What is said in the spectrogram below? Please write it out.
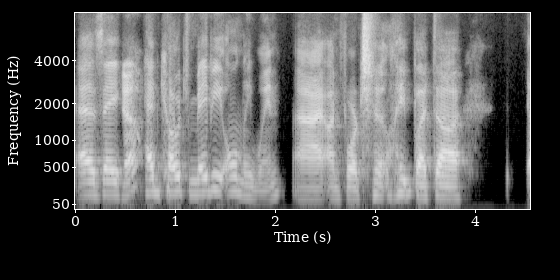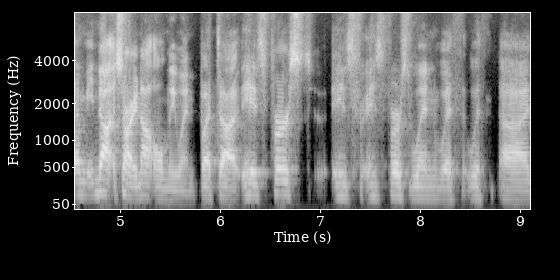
as a Yeah. head coach, maybe only win, uh, unfortunately. But uh, I mean, not sorry, not only win, but uh, his first his his first win with with uh,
